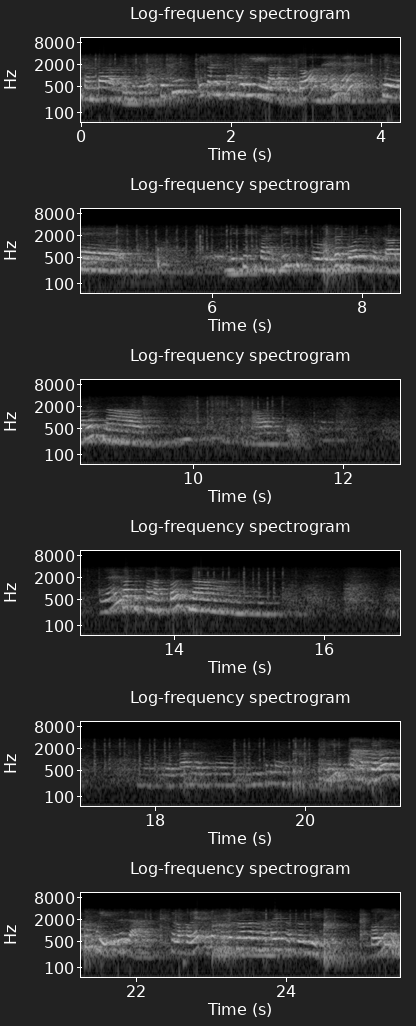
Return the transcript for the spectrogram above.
ήταν πάρα πολύ όμορφη Ήταν λοιπόν πολύ αγαπητός, Ναι. ε, και λυπήθηκαν επίσης που δεν μπόρεσε κάποιος να... Α, ναι. Κάποιος σαν αυτός να... να προλάβει αυτό που ήθελε. Να αναπρολάβει αυτό που ήθελε, εντάξει. Στενοχωρέθηκα που δεν πρόλαβε να πάει στην Αφροδίτη. Το λέει.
